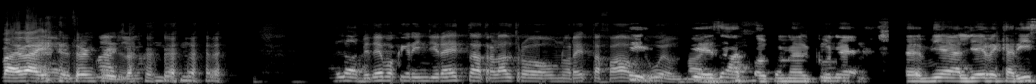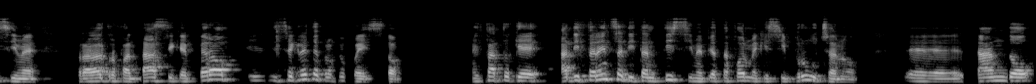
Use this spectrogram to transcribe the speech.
Vai, vai, eh, tranquillo. Allora, Vedevo che eri in diretta, tra l'altro un'oretta fa sì, o due o Sì, esatto, con alcune eh, mie allieve carissime, tra l'altro fantastiche, però il, il segreto è proprio questo, il fatto che a differenza di tantissime piattaforme che si bruciano eh, dando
